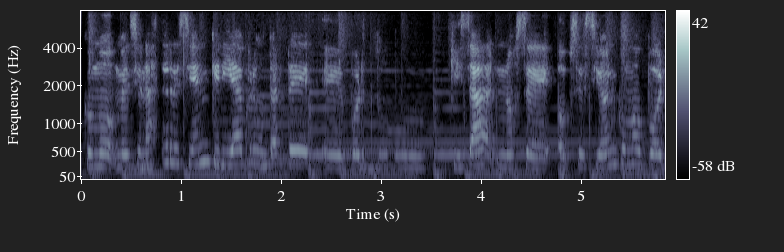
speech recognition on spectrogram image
Como mencionaste recién, quería preguntarte eh, por tu, quizá, no sé, obsesión como por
